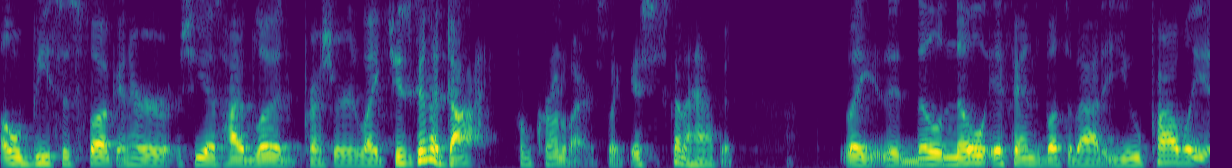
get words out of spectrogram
obese as fuck, and her she has high blood pressure, like she's gonna die from coronavirus. Like it's just gonna happen. Like no no ifs ands buts about it. You probably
